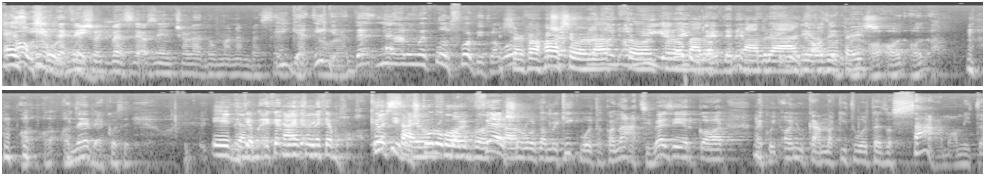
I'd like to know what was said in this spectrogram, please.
Ez érdekes, hogy beszél, az én családommal nem beszél. Igen, igen, de mi nálunk meg pont fordítva volt. Csak a hasonlattól próbálok ábrálni azóta is. A, a, a, a, a nevek, az, Értem. Nekem, nekem, nekem, nekem 5 éves koromban felsoroltam, hogy kik voltak a náci vezérkar, meg hogy anyukámnak itt volt ez a szám, amit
